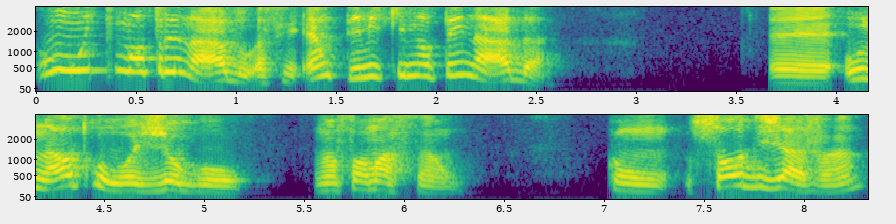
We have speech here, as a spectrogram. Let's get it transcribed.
muito mal treinado. Assim, é um time que não tem nada. É, o Náutico hoje jogou uma formação com só o Djavan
